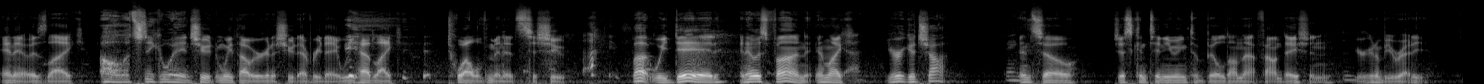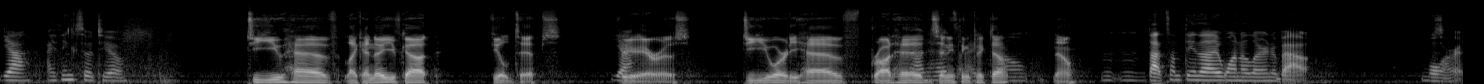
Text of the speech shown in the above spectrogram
And it was like, oh, let's sneak away and shoot. And we thought we were going to shoot every day. We had like 12 minutes to shoot. But we did, and it was fun. And like, Yeah. you're a good shot. Thanks. And so just continuing to build on that foundation, mm-hmm. you're going to be ready. yeah, I think so too. Do you have, like, I know you've got field tips Yeah. for your arrows. Do you already have broadheads, Broadheads, anything I picked out? don't. No. That's something that I want to learn about more.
